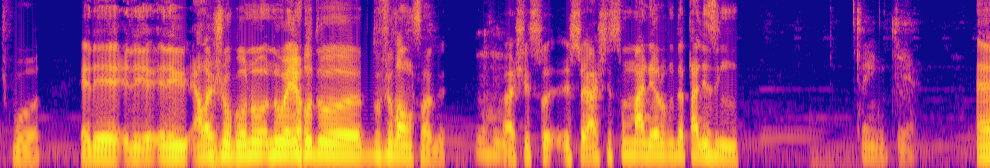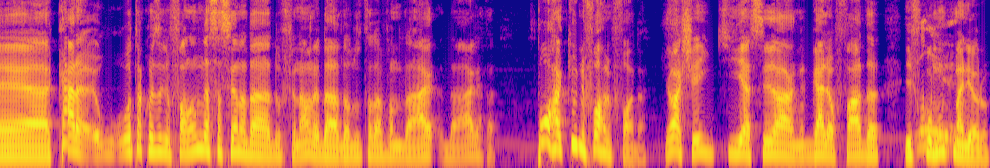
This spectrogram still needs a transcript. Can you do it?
Tipo, ele, ele, ele, ela jogou no, no erro do, do vilão, sabe? Uhum, Eu acho isso, isso, eu acho isso um maneiro, um detalhezinho. entendi. É, cara, outra coisa, que- falando dessa cena da- do final, né, da, da luta da Wanda da, da Agatha, porra, que uniforme foda. Eu achei que ia ser a galhofada e ficou muito maneiro.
